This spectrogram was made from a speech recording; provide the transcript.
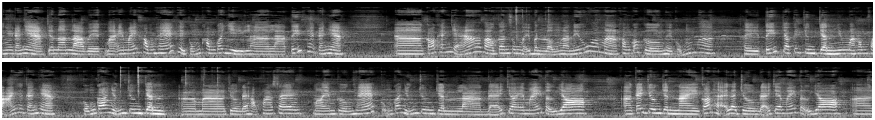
nghe cả nhà cho nên là việc mà em ấy không hát thì cũng không có gì là là tiếc ha cả nhà. À, có khán giả vào kênh Xuân Mỹ bình luận là nếu mà không có cường thì cũng à, thì tiếc cho cái chương trình nhưng mà không phải nha cả nhà. Cũng có những chương trình à, mà trường đại học hoa sen mời em cường hát cũng có những chương trình là để cho em ấy tự do. À, cái chương trình này có thể là trường để cho em ấy tự do à,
